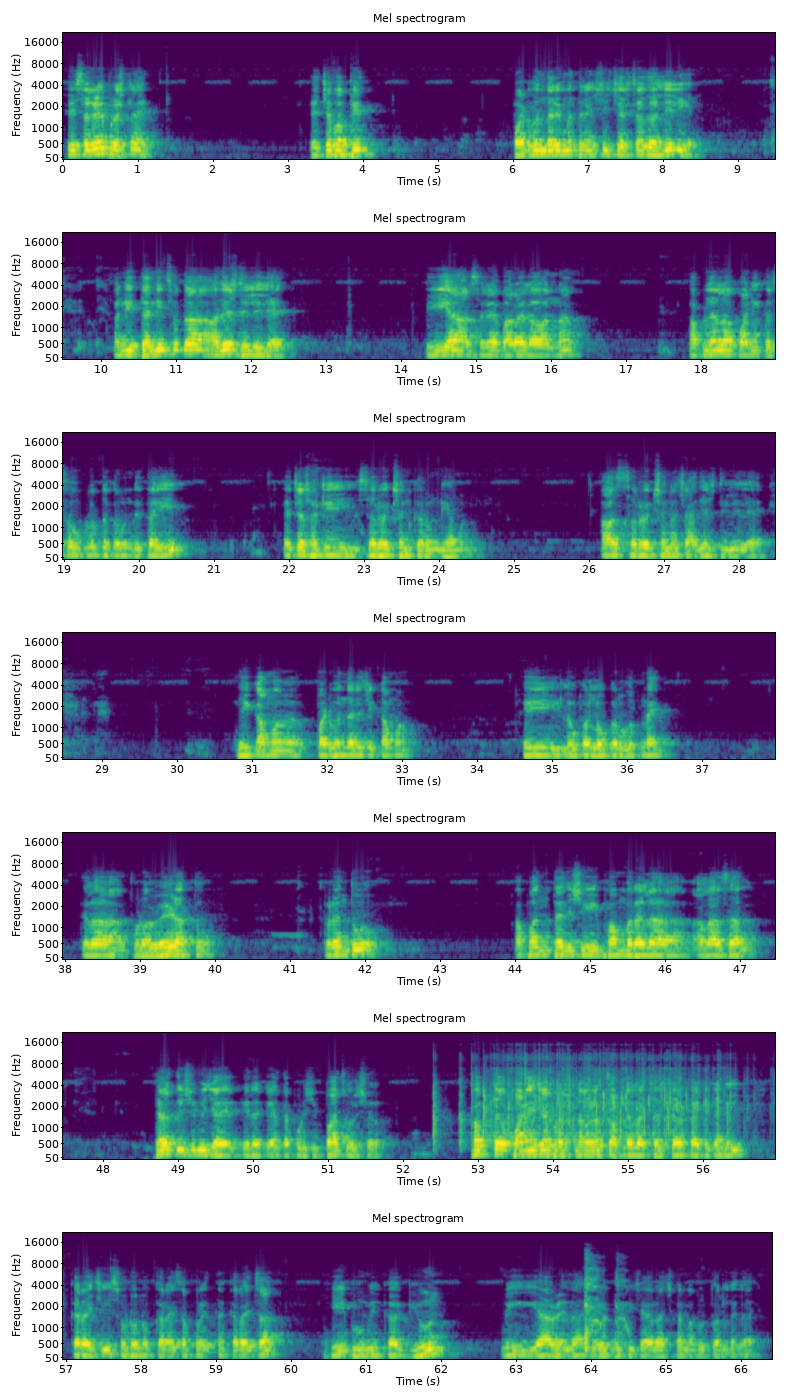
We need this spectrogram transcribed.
हे सगळे प्रश्न आहेत. याच्या बाबतीत पाटबंधारे मंत्र्यांशी चर्चा झालेली आहे. आणि त्यांनी सुद्धा आदेश दिलेले आहेत की या सगळ्या बारा गावांना आपल्याला पाणी कसं उपलब्ध करून देता येईल याच्यासाठी सर्वेक्षण करून घ्या म्हणून. आज सर्वेक्षणाचे आदेश दिलेले आहेत. ही कामं पाटबंधाऱ्याची कामं ही लवकर लवकर होत नाहीत. त्याला थोडा वेळ लागतो. परंतु आपण त्या दिवशी फॉर्म भरायला आला असाल त्याच दिवशी मी जाहीर केलं की आता पुढची पाच वर्ष फक्त पाण्याच्या प्रश्नावरच आपल्याला चर्चा त्या ठिकाणी करायची सोडवणूक करायचा प्रयत्न करायचा. ही भूमिका घेऊन मी यावेळेला निवडणुकीच्या राजकारणात उतरलेला आहे.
